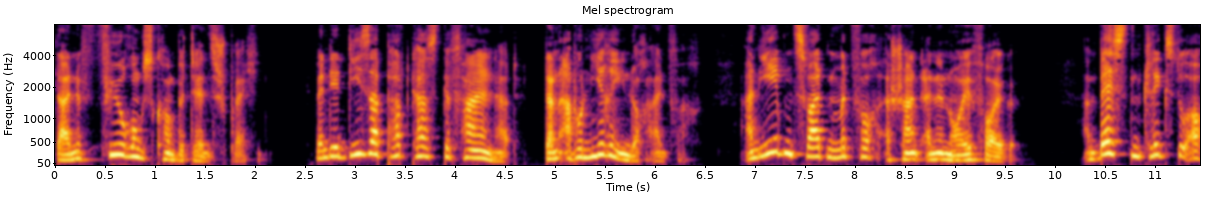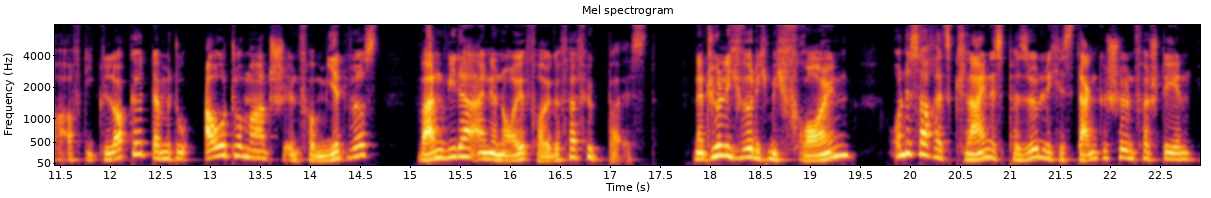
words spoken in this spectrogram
deine Führungskompetenz sprechen. Wenn dir dieser Podcast gefallen hat, dann abonniere ihn doch einfach. An jedem zweiten Mittwoch erscheint eine neue Folge. Am besten klickst du auch auf die Glocke, damit du automatisch informiert wirst, wann wieder eine neue Folge verfügbar ist. Natürlich würde ich mich freuen und es auch als kleines persönliches Dankeschön verstehen,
